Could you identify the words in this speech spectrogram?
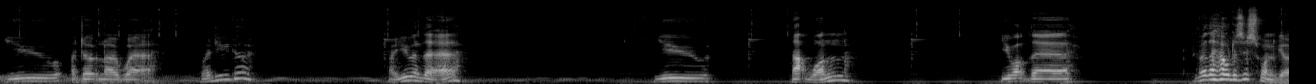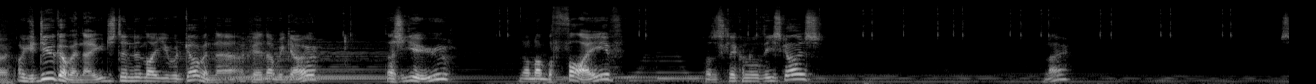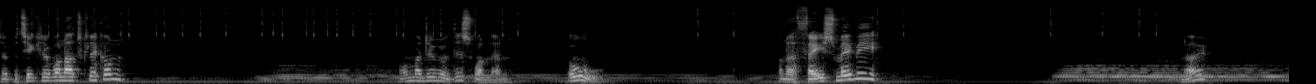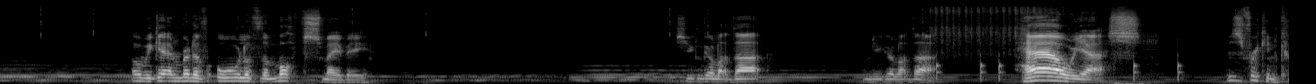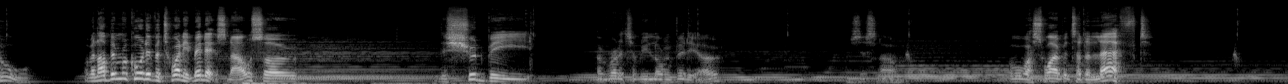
You, I don't know where. Where do you go? Are you in there? You, that one. You up there. Where the hell does this one go? Oh, you do go in there. You just didn't look like you would go in there. Okay, there we go. That's you. Now number five. I'll just click on all these guys. No? Is there a particular one I have to click on? What am I doing with this one then? Ooh. On her face maybe? No? Are we getting rid of all of the moths maybe? So you can go like that. And you go like that. Hell yes! This is freaking cool. I mean, I've been recording for 20 minutes now, so this should be a relatively long video. What's this now? Oh, I swipe it to the left.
